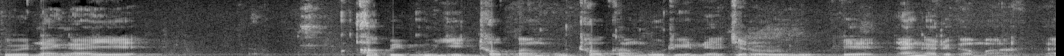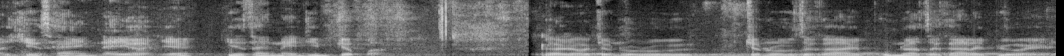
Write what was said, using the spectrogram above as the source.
တို့နိုင်ငံရဲ့အပိကူကြီးထောက်ပံ့မှုထောက်ခံမှုတွေနဲ့ကျွန်တော်တို့လည်းနိုင်ငံတကာမှာရင်ဆိုင်နိုင်ရရင်ရင်ဆိုင်နိုင်ခြင်းဖြစ်ပါတယ်ဒါကြောင့်ကျွန်တော်တို့ကျွန်တော်တို့စကားခုနစကားလေးပြောရင်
